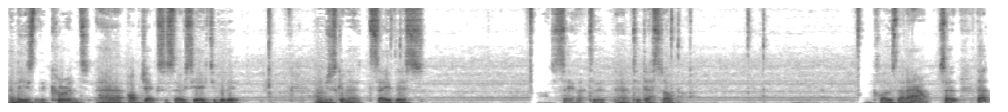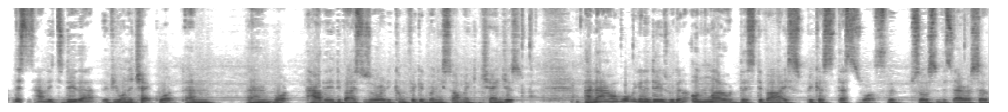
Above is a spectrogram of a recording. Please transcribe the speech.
and these are the current uh, objects associated with it. I'm just going to save this. Save that to, uh, to desktop. Close that out. So that this is handy to do that if you want to check what um, um, what how the device is already configured when you start making changes. And now what we're going to do is we're going to unload this device because this is what's the source of this error. So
